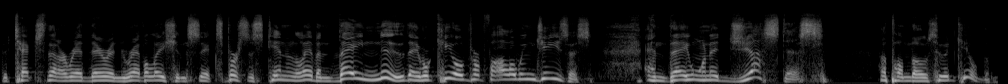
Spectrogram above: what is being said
the text that I read there in Revelation 6, verses 10 and 11, they knew they were killed for following Jesus. And they wanted justice upon those who had killed them.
